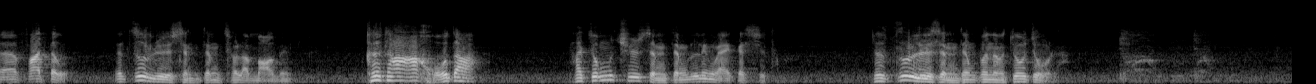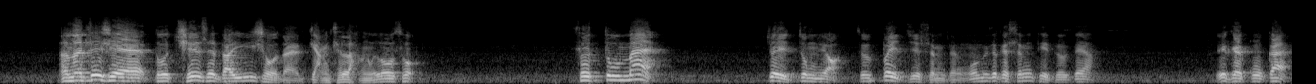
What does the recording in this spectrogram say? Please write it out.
呃发抖，那自律神经出了毛病。可是他还活的，他中区神经的另外一个系统，就是自律神经不能做主了。那么这些都牵涉到医学的，讲起来很啰嗦。说督脉。最重要就是背脊神经，我们这个身体都这样，一个骨干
